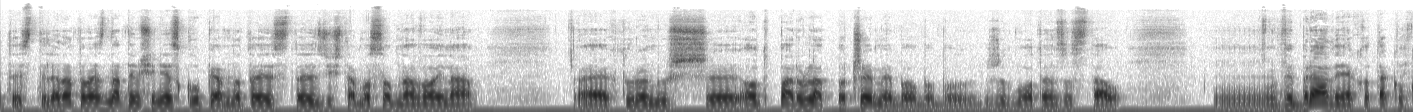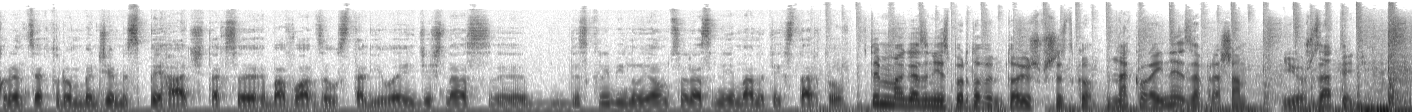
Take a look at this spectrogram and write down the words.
I to jest tyle. Natomiast na tym się nie skupiam. No to jest, to jest gdzieś tam osobna wojna, e, którą już e, od paru lat toczymy, bo, bo, bo rzut młotem został mm, wybrany jako ta konkurencja, którą będziemy spychać, tak sobie chyba władze ustaliły i gdzieś nas e, dyskryminują, coraz mniej mamy tych startów. W tym magazynie sportowym to już wszystko. Na kolejny zapraszam już za tydzień.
